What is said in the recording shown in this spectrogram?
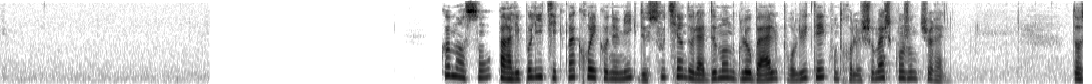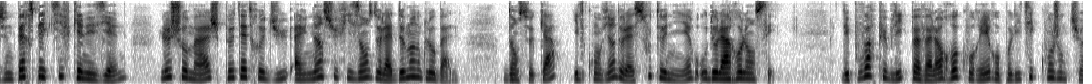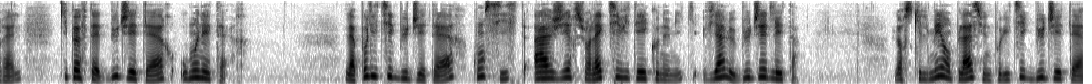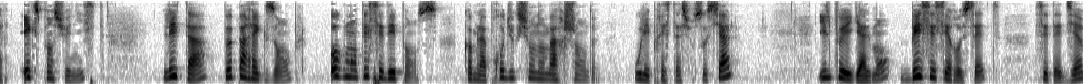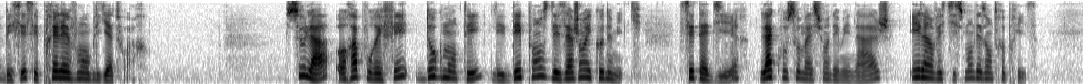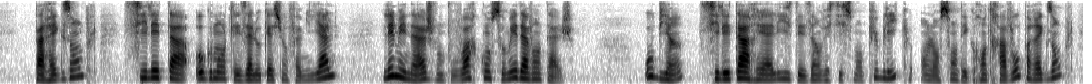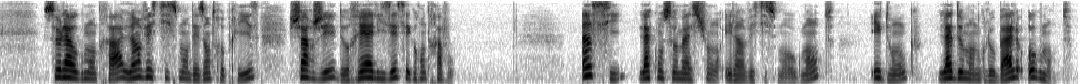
Commençons par les politiques macroéconomiques de soutien de la demande globale pour lutter contre le chômage conjoncturel. Dans une perspective keynésienne, le chômage peut être dû à une insuffisance de la demande globale. Dans ce cas, il convient de la soutenir ou de la relancer. Les pouvoirs publics peuvent alors recourir aux politiques conjoncturelles qui peuvent être budgétaires ou monétaires. La politique budgétaire consiste à agir sur l'activité économique via le budget de l'État. Lorsqu'il met en place une politique budgétaire expansionniste, l'État peut par exemple augmenter ses dépenses, comme la production non marchande ou les prestations sociales. Il peut également baisser ses recettes, c'est-à-dire baisser ses prélèvements obligatoires. Cela aura pour effet d'augmenter les dépenses des agents économiques, c'est-à-dire la consommation des ménages et l'investissement des entreprises. Par exemple, si l'État augmente les allocations familiales, les ménages vont pouvoir consommer davantage. Ou bien, si l'État réalise des investissements publics en lançant des grands travaux, par exemple, cela augmentera l'investissement des entreprises chargées de réaliser ces grands travaux. Ainsi, la consommation et l'investissement augmentent et donc la demande globale augmente.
